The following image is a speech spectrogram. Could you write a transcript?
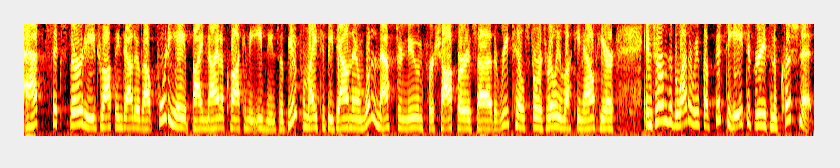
at 6.30, dropping down to about 48 by 9 o'clock in the evening. So beautiful night to be down there, and what an afternoon for shoppers. Uh, the retail stores really lucking out here. In terms of the weather, we've got 58 degrees in Acushnet.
